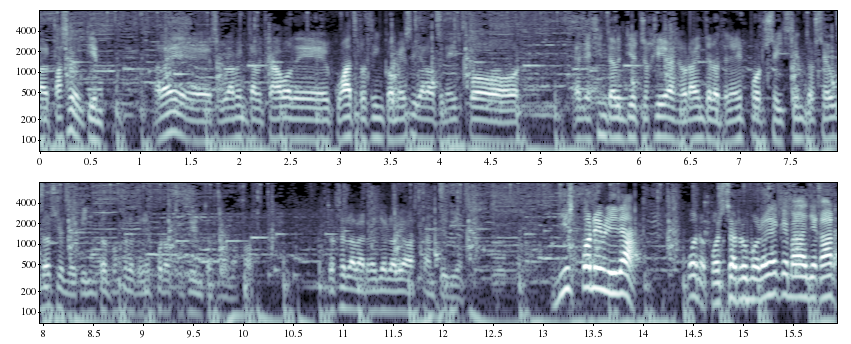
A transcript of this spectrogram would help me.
al paso del tiempo. ¿vale? Eh, seguramente al cabo de 4 o 5 meses ya lo tenéis por el de 128 GB seguramente lo tenéis por 600 euros y el de 512 lo tenéis por 800 a lo mejor. Entonces la verdad yo lo veo bastante bien. Disponibilidad. Bueno, pues se rumorea que va a llegar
